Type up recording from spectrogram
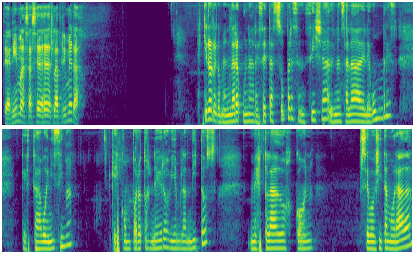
¿Te animas a ser la primera? Les quiero recomendar una receta súper sencilla de una ensalada de legumbres que está buenísima, que es con porotos negros bien blanditos, mezclados con cebollita morada,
